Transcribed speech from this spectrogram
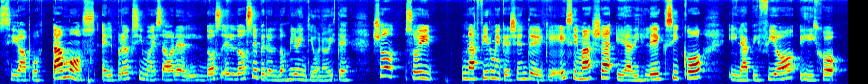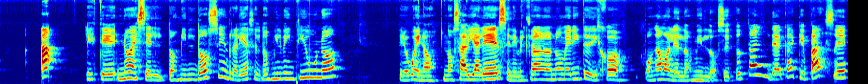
si apostamos, el próximo es ahora el, 12, el 12, pero el 2021, ¿viste? Yo soy una firme creyente de que ese Maya era disléxico y la pifió y dijo, ah, este no es el 2012, en realidad es el 2021, pero bueno, no sabía leer, se le mezclaron los numeritos y dijo, pongámosle el 2012. Total, de acá que pase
